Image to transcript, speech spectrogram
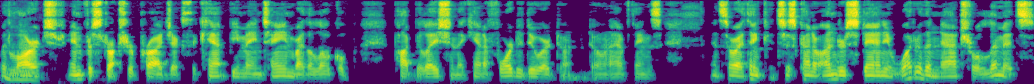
with mm-hmm. large infrastructure projects that can't be maintained by the local population. They can't afford to do or don't, don't have things. And so I think it's just kind of understanding what are the natural limits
